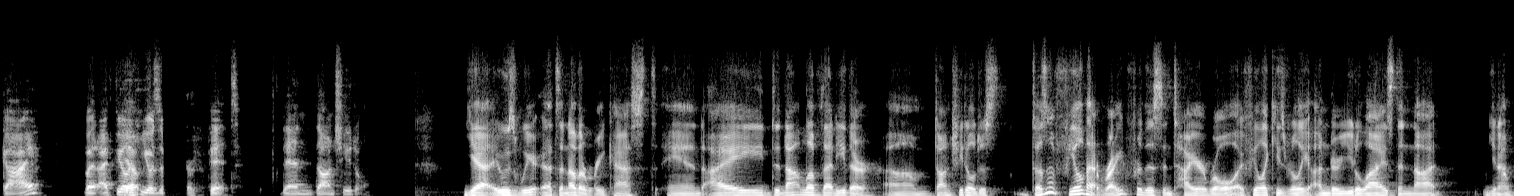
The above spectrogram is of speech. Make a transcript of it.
guy, but I feel yep. like he was a better fit than Don Cheadle. Yeah, it was weird. That's another recast, and I did not love that either. Um, Don Cheadle just doesn't feel that right for this entire role. I feel like he's really underutilized and not, you know,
